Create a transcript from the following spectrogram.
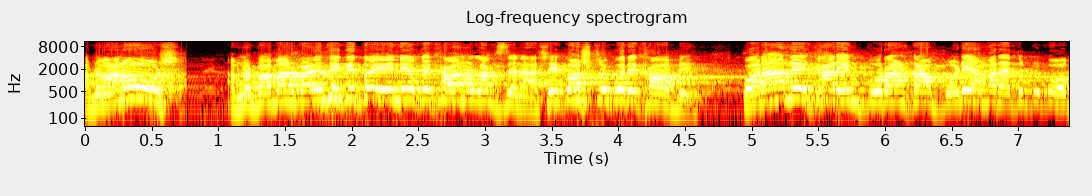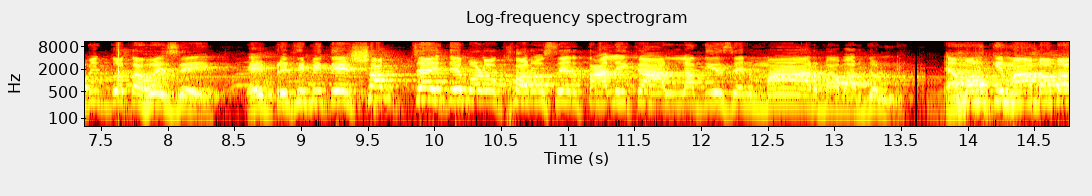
আপনি মানুষ, আপনার বাবার বাড়ি থেকে তো এনে ওকে খাওয়ানো লাগছে না, সে কষ্ট করে খাওয়াবে। কোরআনে কারিম পোড়াটা পড়ে আমার এতটুকু অভিজ্ঞতা হয়েছে, এই পৃথিবীতে সবচাইতে বড় খরচের তালিকা আল্লাহ দিয়েছেন মা আর বাবার জন্য। এমনকি মা বাবা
